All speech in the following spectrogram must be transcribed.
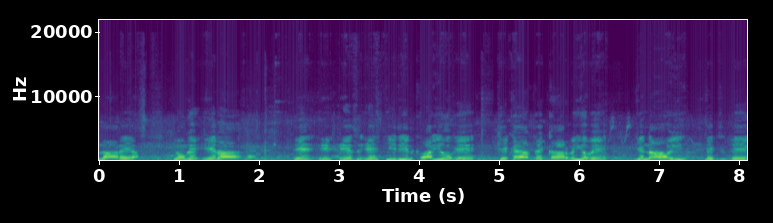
ਲਾ ਰਹੇ ਆ। ਕਿਉਂਕਿ ਇਹਦਾ ਇਹ ਇਹ- ਇਸ ਇਸ ਚੀਜ਼ ਦੀ ਇਨਕੁਆਇਰੀ ਹੋ ਗਏ ਠੇਕੇਦਾਰ ਤੇ ਕਾਰਵਾਈ ਹੋਵੇ ਜੇ ਨਾ ਹੋਈ ਤੇ ਜ- ਇਹ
